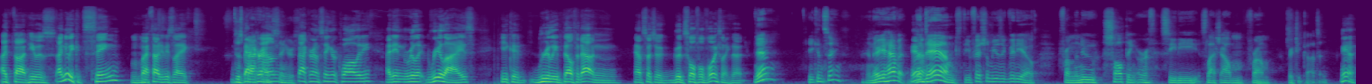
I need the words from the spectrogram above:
I thought he was. I knew he could sing, but mm-hmm. I thought he was like Just background, background singers. background singer quality. I didn't really realize he could really belt it out and have such a good soulful voice like that. Yeah, he can sing. And there you have it. Yeah. The Damned, the official music video from the new Salting Earth CD slash album from Richie Kotzen. Yeah.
